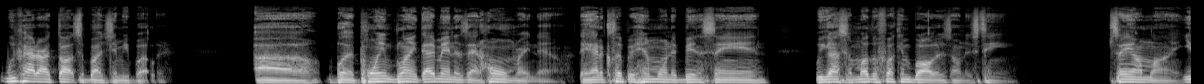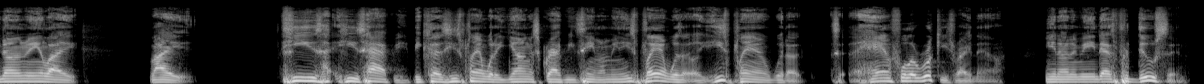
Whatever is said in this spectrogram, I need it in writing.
we've had our thoughts about Jimmy Butler. Uh, but point blank, that man is at home right now. They had a clip of him on the bench saying, "We got some motherfucking ballers on this team." Say I'm lying. You know what I mean? Like, like he's he's happy because he's playing with a young, scrappy team. I mean, he's playing with a he's playing with a, a handful of rookies right now. You know what I mean? That's producing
